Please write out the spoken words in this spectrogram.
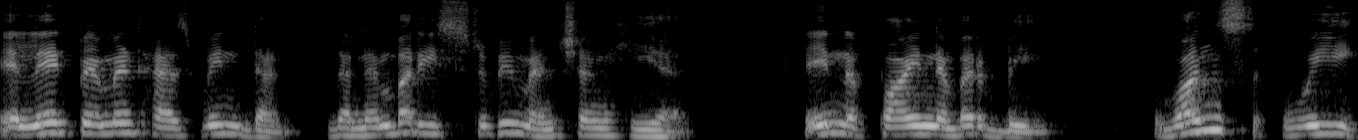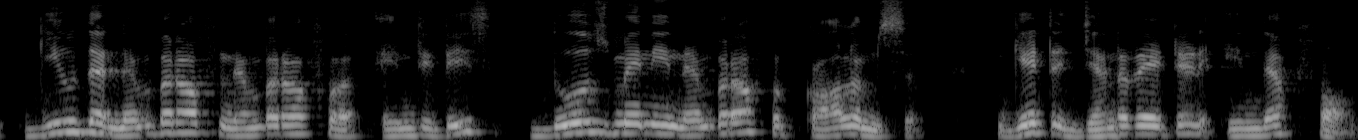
a late payment has been done. The number is to be mentioned here in point number B once we give the number of number of uh, entities those many number of columns get generated in the form.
